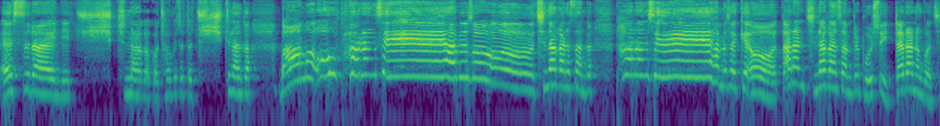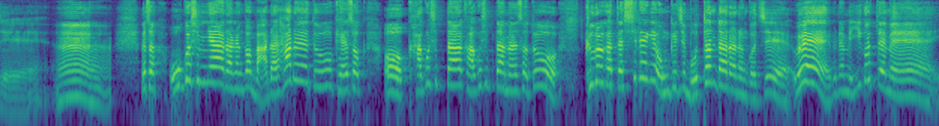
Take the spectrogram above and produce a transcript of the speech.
S 라인이 쭉 지나가고 저기서도 쭉 지나가. 마음은 어 파란색 하면서 어, 지나가는 사람들 파란색 하면서 이렇게 어 다른 지나가는 사람들 볼 수 있다라는 거지. 응. 그래서 오고 싶냐라는 건 말아 하루에도 계속 어 가고 싶다 가고 싶다면서도 그걸 갖다 실행에 옮기지 못한다라는 거지. 왜? 그러면 이것 때문에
